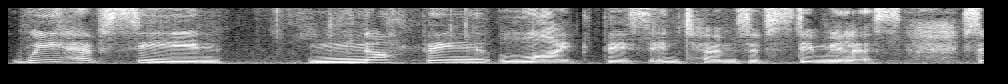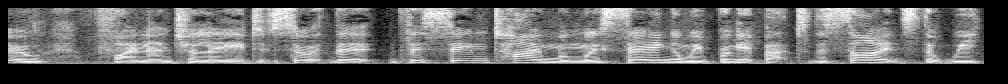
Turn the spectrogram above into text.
We have seen nothing like this in terms of stimulus. So financial aid. So at the, the same time when we're saying, and we bring it back to the science, that we,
